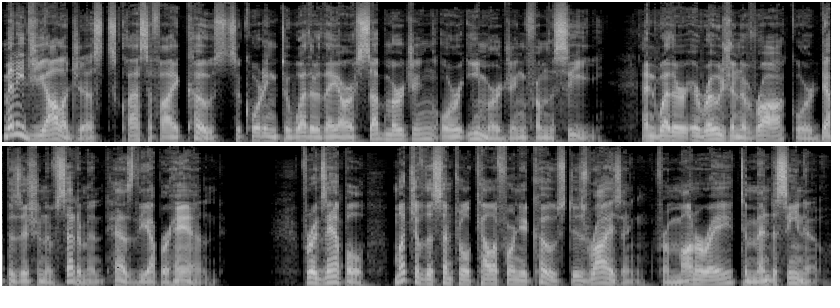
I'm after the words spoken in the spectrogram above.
Many geologists classify coasts according to whether they are submerging or emerging from the sea and whether erosion of rock or deposition of sediment has the upper hand. For example, much of the central California coast is rising from Monterey to Mendocino.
